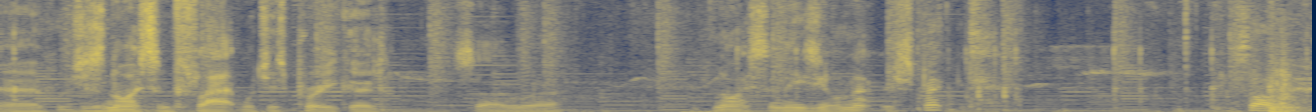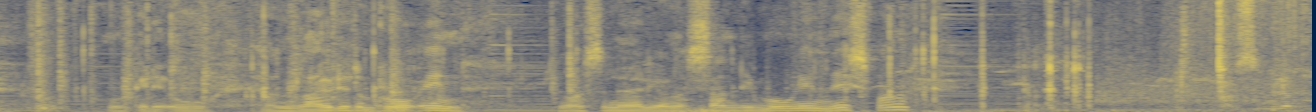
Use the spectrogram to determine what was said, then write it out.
uh, which is nice and flat, which is pretty good. So uh, nice and easy on that respect. So we'll get it all unloaded and brought in. Nice and early on a Sunday morning, this one some little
